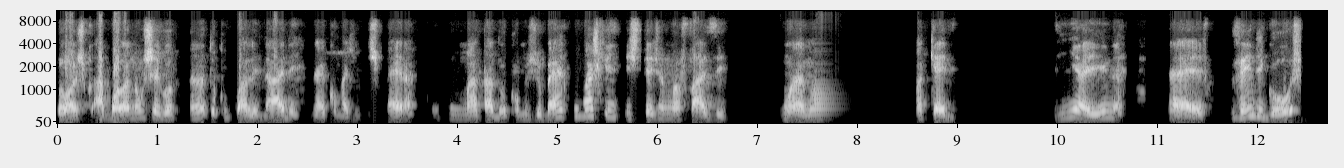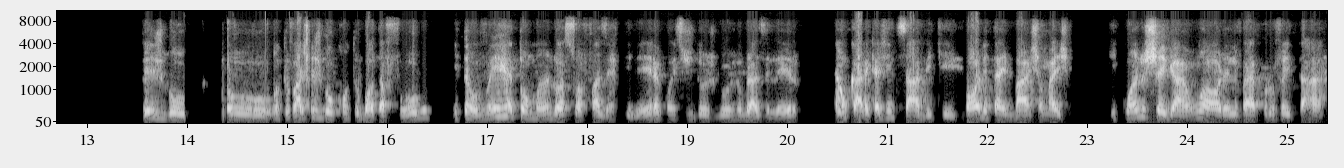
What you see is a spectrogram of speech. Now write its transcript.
lógico, a bola não chegou tanto com qualidade, né, como a gente espera, um matador como Gilberto, por mais que esteja numa fase, numa, numa quedinha aí, né, é, vem de gols, fez gol contra o Vasco, fez gol contra o Botafogo, então vem retomando a sua fase artilheira com esses dois gols no Brasileiro. É um cara que a gente sabe que pode estar em baixa, mas que quando chegar uma hora ele vai aproveitar.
